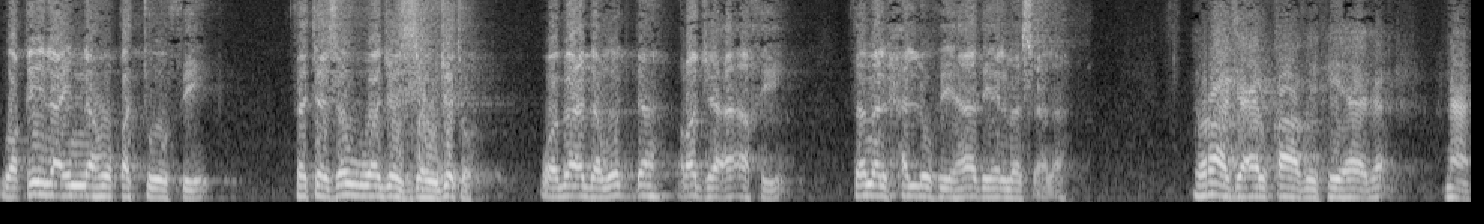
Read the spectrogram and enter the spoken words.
وقيل إنه قد توفي فتزوجت زوجته وبعد مدة رجع أخي فما الحل في هذه المسألة؟ يراجع القاضي في هذا. نعم.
